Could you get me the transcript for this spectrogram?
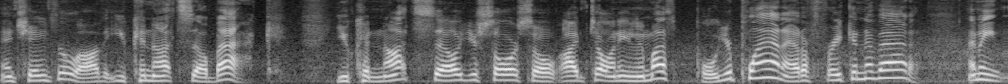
and changed the law that you cannot sell back. You cannot sell your solar. So I'm telling you, you must pull your plant out of freaking Nevada. I mean,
